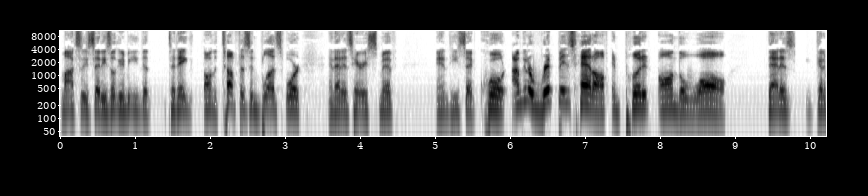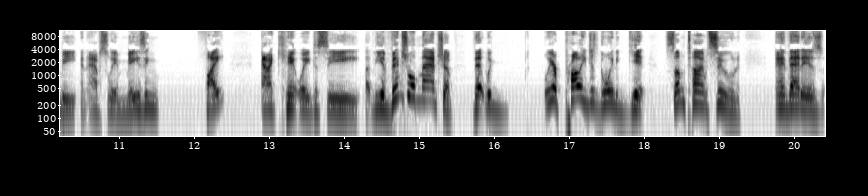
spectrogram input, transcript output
Moxley said he's looking to be the to take on the toughest in Bloodsport, and that is Harry Smith and he said, quote, I'm going to rip his head off and put it on the wall. That is going to be an absolutely amazing fight, and I can't wait to see uh, the eventual matchup that we we are probably just going to get sometime soon, and that is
